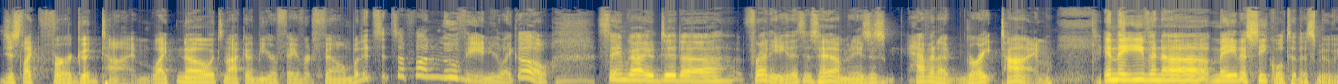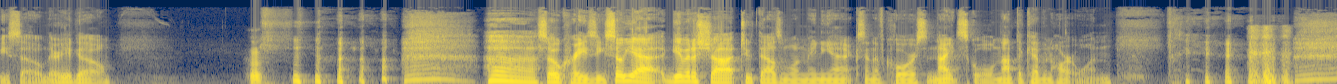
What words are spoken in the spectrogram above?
just like for a good time. Like, no, it's not going to be your favorite film, but it's it's a fun movie, and you're like, oh, same guy who did uh, Freddy. This is him, and he's just having a great time. And they even uh, made a sequel to this movie, so there you go. so crazy. So yeah, give it a shot. 2001 Maniacs, and of course Night School, not the Kevin Hart one.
